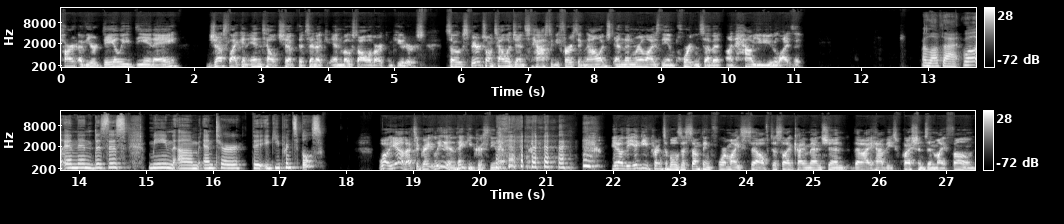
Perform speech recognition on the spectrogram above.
part of your daily DNA, just like an Intel chip that's in, a, in most all of our computers. So spiritual intelligence has to be first acknowledged and then realize the importance of it on how you utilize it. I love that. Well, and then does this mean um, enter the Iggy principles? Well, yeah, that's a great lead in. Thank you, Christina. you know, the Iggy principles is something for myself, just like I mentioned that I have these questions in my phone.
